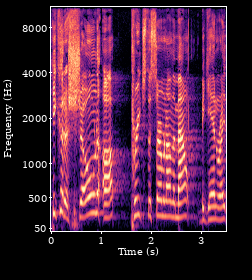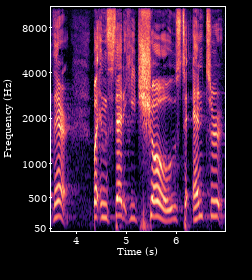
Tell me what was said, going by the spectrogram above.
He could have shown up, preached the Sermon on the Mount, began right there. But instead, he chose to enter,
